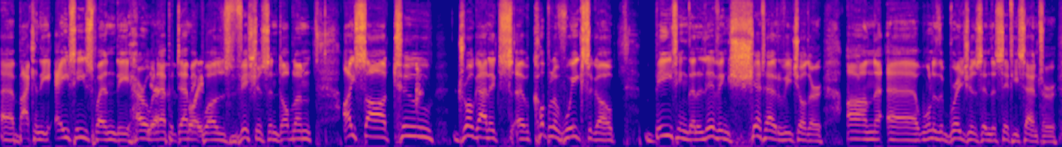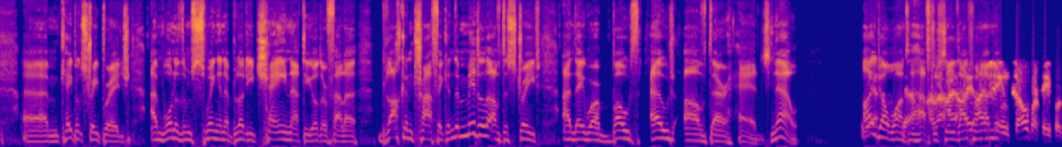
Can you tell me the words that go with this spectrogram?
uh, back in the 80s when the heroin epidemic right. was vicious in Dublin. I saw two drug addicts a couple of weeks ago beating the living shit out of each other on uh, one of the bridges in the city centre um, Capel Street Bridge, and one of them swinging a bloody chain at the other fella, blocking traffic in the middle of the street, and they were both out of their heads. Now, yeah, I don't want yeah. to have to and see I, that. I, have seen sober people.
